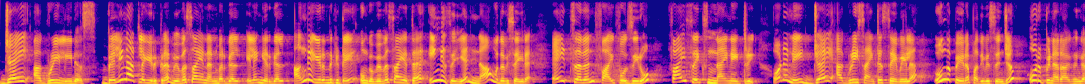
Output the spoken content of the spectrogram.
ஜெய் அக்ரி லீடர்ஸ் வெளிநாட்டுல இருக்கிற விவசாய நண்பர்கள் இளைஞர்கள் அங்க இருந்துகிட்டே உங்க விவசாயத்தை இங்க செய்ய நான் உதவி செய்யறேன் eight seven five four zero five six nine eight three உடனே ஜெய் அக்ரி சயின்டிஸ்ட் சேவையில உங்க பேரை பதிவு செஞ்சு உறுப்பினராகுங்க.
